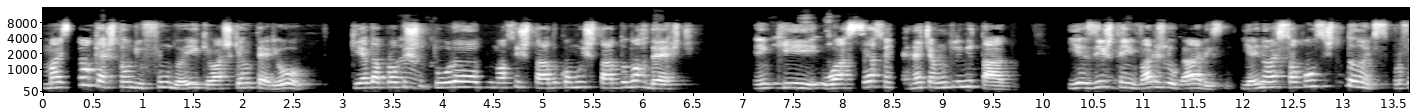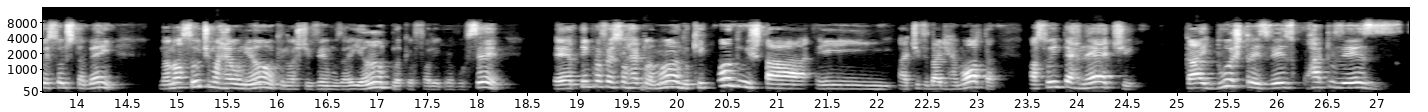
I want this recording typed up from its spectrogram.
Mas tem uma questão de fundo aí, que eu acho que é anterior, que é da própria hum. estrutura do nosso estado como o estado do Nordeste, em que o acesso à internet é muito limitado. E existem vários lugares, e aí não é só com os estudantes, professores também. Na nossa última reunião que nós tivemos aí, ampla, que eu falei para você, é, tem professor reclamando que quando está em atividade remota, a sua internet cai duas, três vezes, quatro vezes.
